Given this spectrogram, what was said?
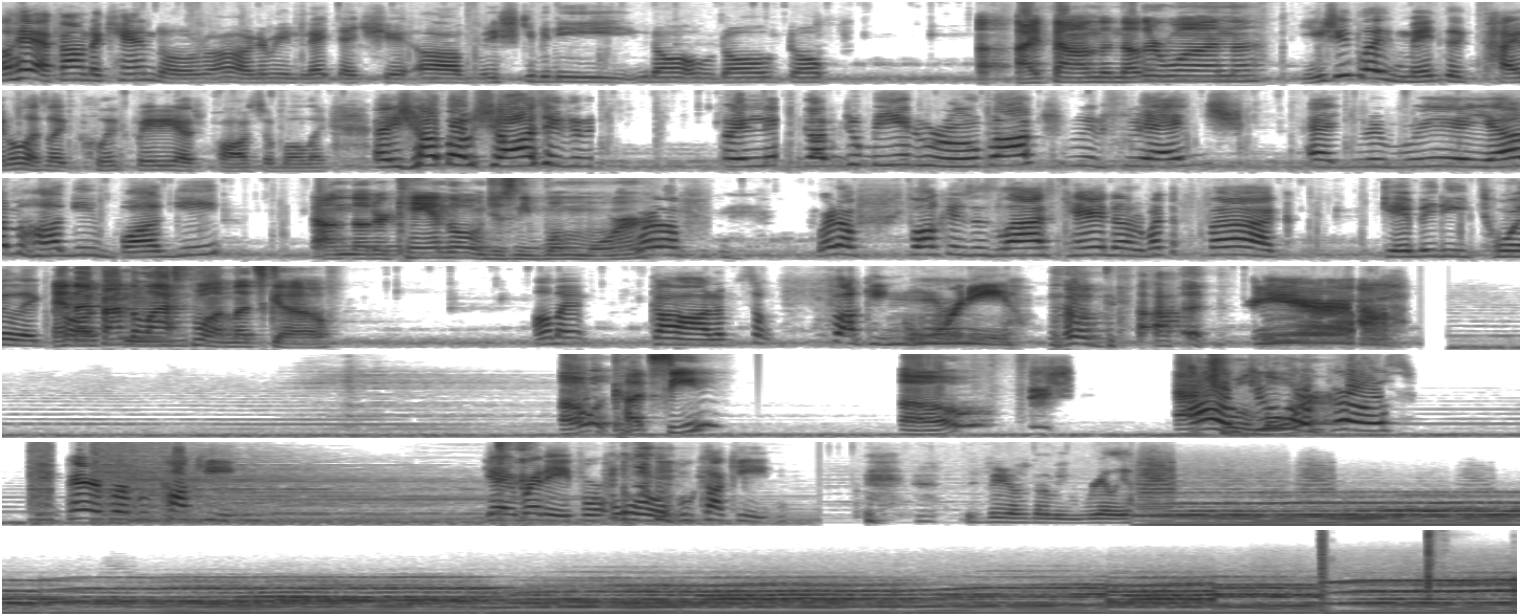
Oh hey, I found a candle. Oh, let me light that shit. Um, skibidi, no, no, no. Uh, I found another one. You should like make the title as like clickbaity as possible. Like, hey, Shabo Shaw's come to me in Roblox with friends at 3 a.m. Huggy Wuggy. Found another candle. We just need one more. Where the, f- where the fuck is this last candle? What the fuck? Skibidi toilet. And I found the last one. Let's go. Oh my god, I'm so fucking horny. Oh god. Yeah. Oh, a cutscene? Oh? oh Actual oh, two lore? girls. Prepare for bukkake. Get ready for oral bukkake. this video is gonna be really.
